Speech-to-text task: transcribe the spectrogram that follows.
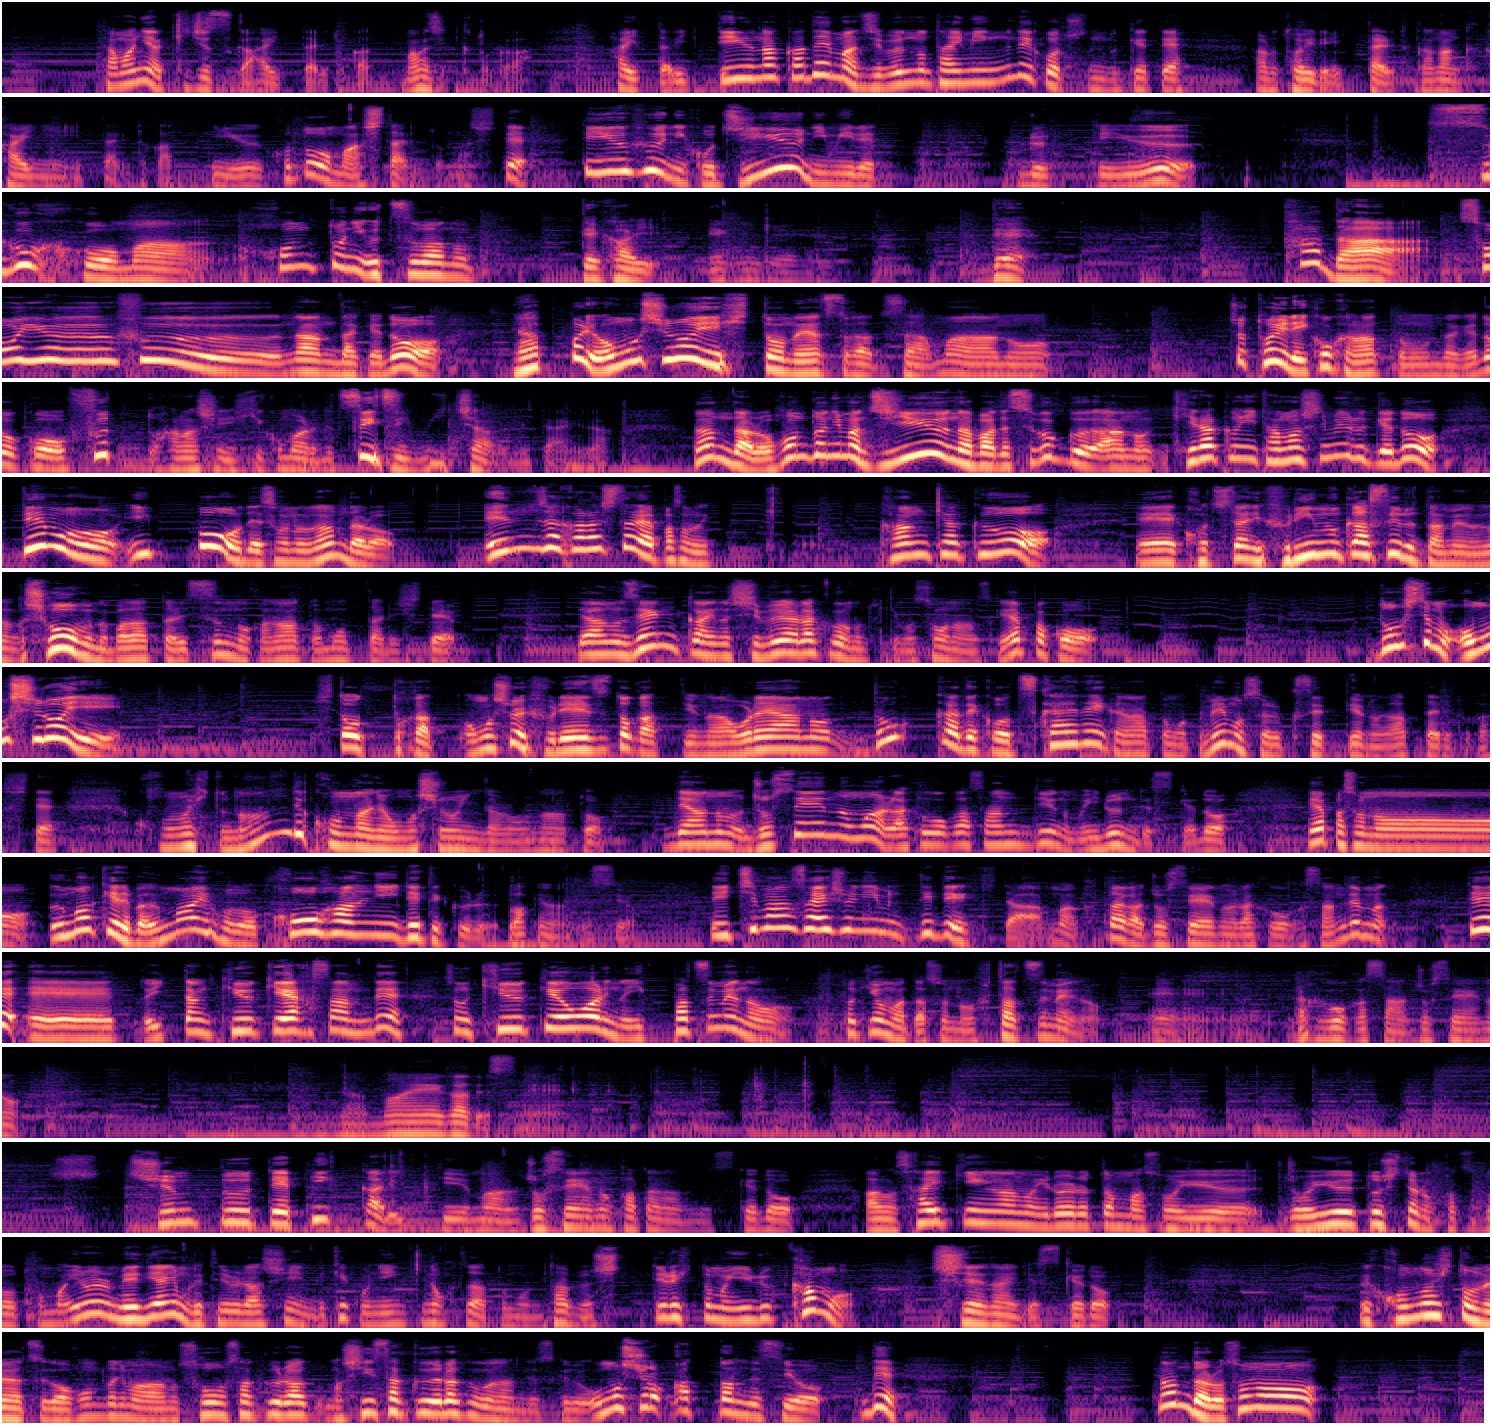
たまには技術が入ったりとか、マジックとか入ったりっていう中で、まあ自分のタイミングでこうちょっと抜けて、あのトイレ行ったりとか、なんか買いに行ったりとかっていうことをまあしたりとかして、っていう風にこう自由に見れるっていう、すごくこうまあ、本当に器のでかい演芸で、ただ、そういう風なんだけど、やっぱり面白い人のやつとかってさ、まああの、ちょっとトイレ行こうかなと思うんだけど、こう、ふっと話に引き込まれて、ついつい見ちゃうみたいな。なんだろう、本当にまあ自由な場ですごく、あの、気楽に楽しめるけど、でも、一方で、その、なんだろう、演者からしたらやっぱその、観客を、えー、こちらに振り向かせるためのなんか勝負の場だったりするのかなと思ったりして、で、あの、前回の渋谷落語の時もそうなんですけど、やっぱこう、どうしても面白い人とか、面白いフレーズとかっていうのは、俺あの、どっかでこう使えねえかなと思ってメモする癖っていうのがあったりとかして、この人なんでこんなに面白いんだろうなと。で、あの、女性のまあ落語家さんっていうのもいるんですけど、やっぱその、上手ければ上手いほど後半に出てくるわけなんですよ。で、一番最初に出てきた、まあ、方が女性の落語家さんで、ま、で、えー、っと、一旦休憩挟んで、その休憩終わりの一発目の時もまたその二つ目の、えー、落語家さん、女性の、名前がですね、春風亭ピッカリっていう、まあ、女性の方なんですけど、あの、最近、あの、いろいろと、まあ、そういう女優としての活動とか、いろいろメディアにも出てるらしいんで、結構人気の方だと思うんで、多分知ってる人もいるかもしれないですけど、で、この人のやつが本当に、まあ、あの、創作落、まあ、新作落語なんですけど、面白かったんですよ。で、なんだろう、その、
